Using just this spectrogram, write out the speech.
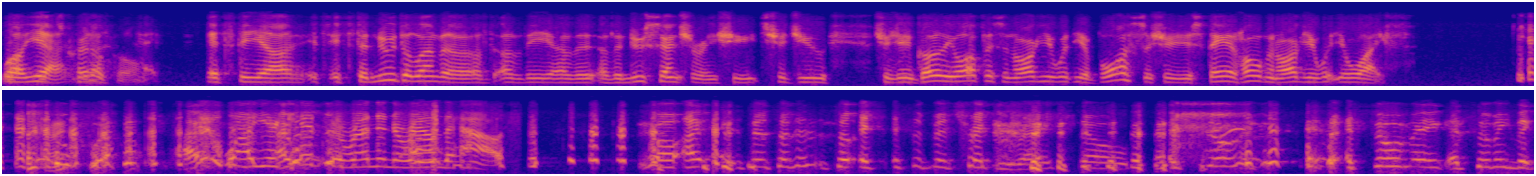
well yeah it's critical yeah. It's the uh, it's it's the new dilemma of, of the of the of the new century. Should should you should you go to the office and argue with your boss, or should you stay at home and argue with your wife? While your kids are running around the house. well, I so so, this, so it's it's a bit tricky, right? So assuming assuming assuming the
